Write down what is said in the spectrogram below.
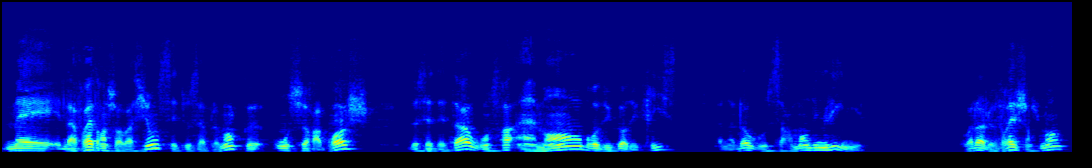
Mais la vraie transformation, c'est tout simplement qu'on se rapproche de cet état où on sera un membre du corps du Christ, analogue au sarment d'une vigne. Voilà le vrai changement,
